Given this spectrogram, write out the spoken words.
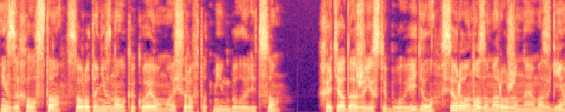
Из-за холста Сорота не знал, какое у мастера в тот миг было лицо. Хотя даже если бы увидел, все равно замороженные мозги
